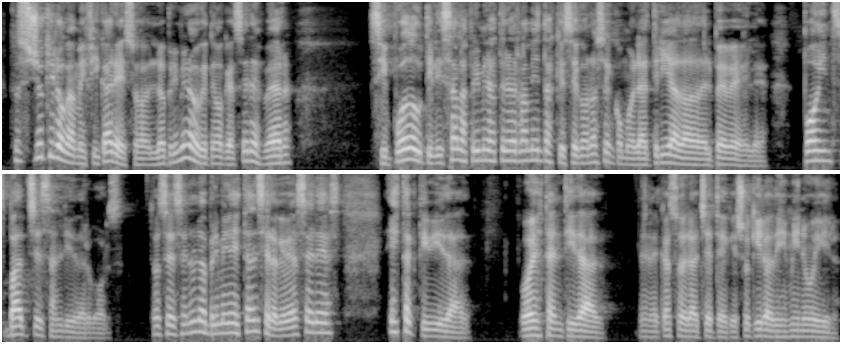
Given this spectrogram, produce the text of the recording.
Entonces, si yo quiero gamificar eso, lo primero que tengo que hacer es ver si puedo utilizar las primeras tres herramientas que se conocen como la tríada del PBL, Points, Badges and Leaderboards. Entonces, en una primera instancia lo que voy a hacer es esta actividad o esta entidad, en el caso del HT, que yo quiero disminuir,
